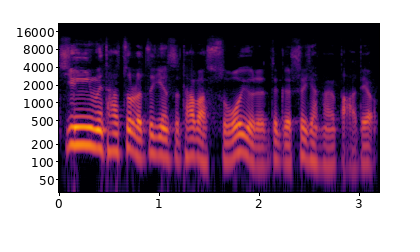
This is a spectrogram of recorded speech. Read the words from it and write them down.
就因为他做了这件事，他把所有的这个摄像头打掉。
